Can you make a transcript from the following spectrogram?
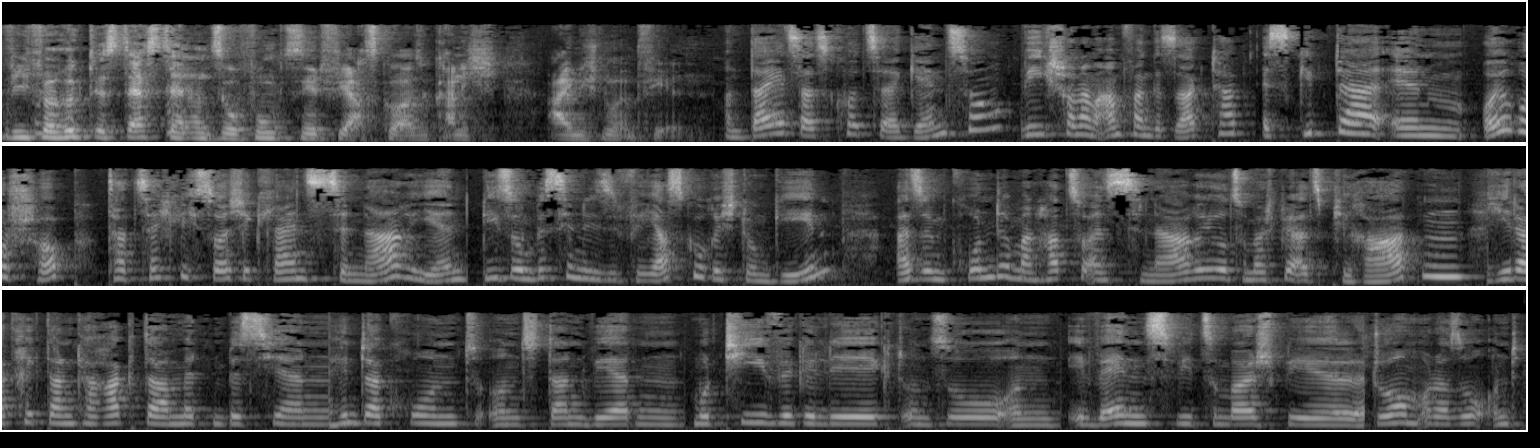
Wie verrückt ist das denn? Und so funktioniert Fiasko. Also kann ich eigentlich nur empfehlen. Und da jetzt als kurze Ergänzung, wie ich schon am Anfang gesagt habe, es gibt da im Euroshop tatsächlich solche kleinen Szenarien, die so ein bisschen in diese Fiasko-Richtung gehen. Also im Grunde, man hat so ein Szenario, zum Beispiel als Piraten. Jeder kriegt dann einen Charakter mit ein bisschen Hintergrund und dann werden Motive gelegt und so und Events wie zum Beispiel Sturm oder so. Und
